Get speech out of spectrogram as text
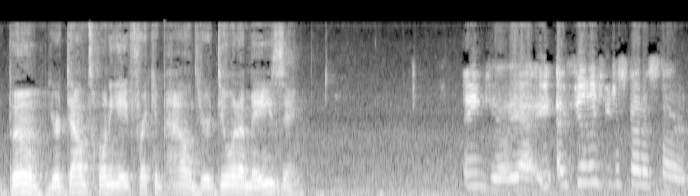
boom, you're down 28 freaking pounds. You're doing amazing. Thank you. Yeah, I- I feel like you just gotta start.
